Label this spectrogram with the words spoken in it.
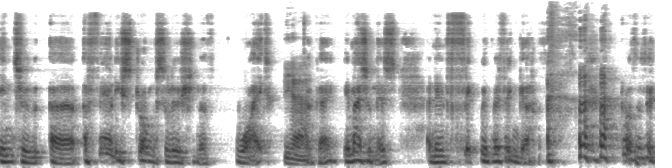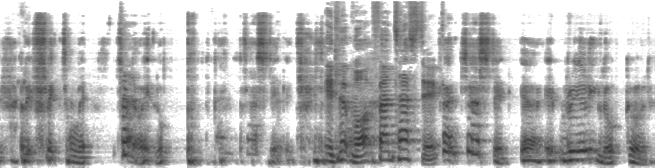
into uh, a fairly strong solution of white. Yeah. Okay. Imagine this, and then flick with my finger, and it flicked on it. So you know, it looked. fantastic. It looked what? Fantastic. fantastic. Yeah, it really looked good,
